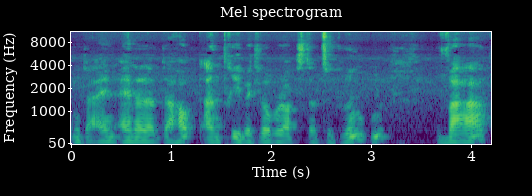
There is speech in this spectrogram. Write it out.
und ein, einer der Hauptantriebe, Global Rockstar zu gründen, war,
